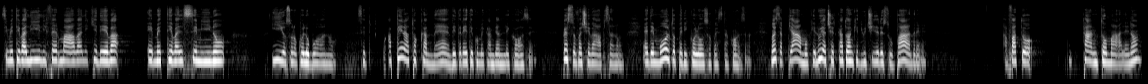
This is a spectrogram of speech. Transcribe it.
si metteva lì, li fermava, li chiedeva e metteva il semino. Io sono quello buono. Se appena tocca a me, vedrete come cambiano le cose. Questo faceva Absalom ed è molto pericoloso questa cosa. Noi sappiamo che lui ha cercato anche di uccidere suo padre, ha fatto tanto male, no?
